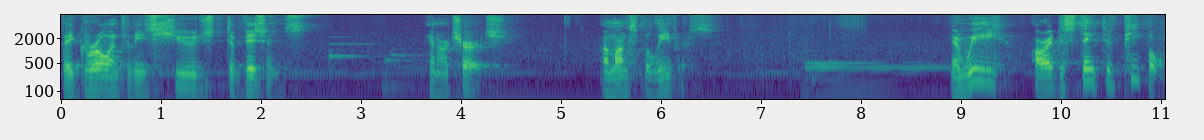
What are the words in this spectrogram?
They grow into these huge divisions in our church, amongst believers. And we are a distinctive people.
